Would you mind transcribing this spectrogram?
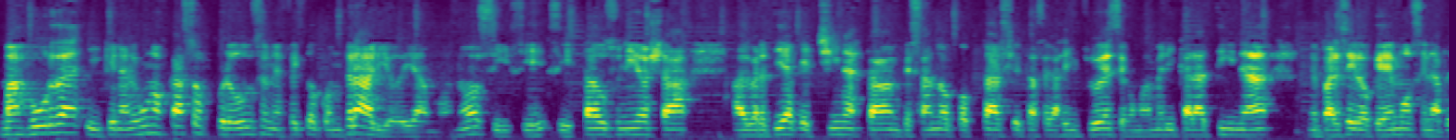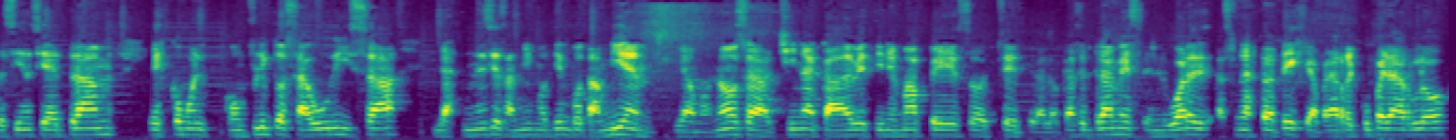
más burda y que en algunos casos produce un efecto contrario, digamos, ¿no? Si, si, si Estados Unidos ya advertía que China estaba empezando a cooptar ciertas áreas de influencia como América Latina, me parece que lo que vemos en la presidencia de Trump es como el conflicto se agudiza las tendencias al mismo tiempo también, digamos, ¿no? O sea, China cada vez tiene más peso, etcétera. Lo que hace Trump es, en lugar de hacer una estrategia para recuperarlo,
